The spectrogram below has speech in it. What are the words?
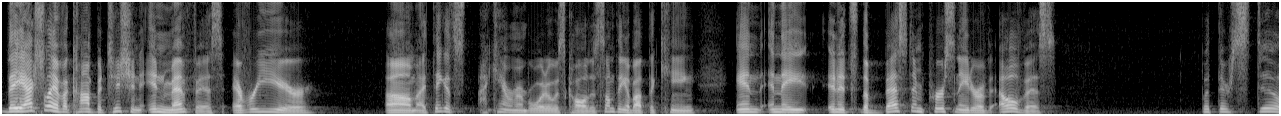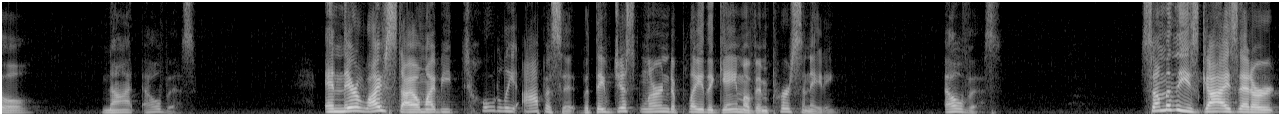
they actually have a competition in Memphis every year. Um, I think it's, I can't remember what it was called. It's something about the king. And, and, they, and it's the best impersonator of Elvis, but they're still not Elvis. And their lifestyle might be totally opposite, but they've just learned to play the game of impersonating Elvis. Some of these guys that are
